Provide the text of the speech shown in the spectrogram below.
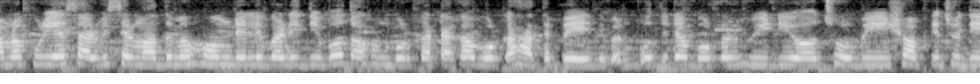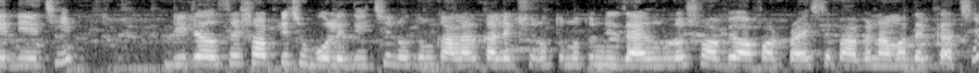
আমরা কুরিয়ার সার্ভিসের মাধ্যমে হোম ডেলিভারি দিব, তখন বোরকা টাকা বোরকা হাতে পেয়ে দেবেন। প্রতিটা বোরকার ভিডিও ছবি সব কিছু দিয়ে দিয়েছি। ডিটেলসে সব কিছু বলে দিচ্ছি, নতুন কালার কালেকশন নতুন নতুন ডিজাইনগুলো সবই অফার প্রাইসে পাবেন আমাদের কাছে।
